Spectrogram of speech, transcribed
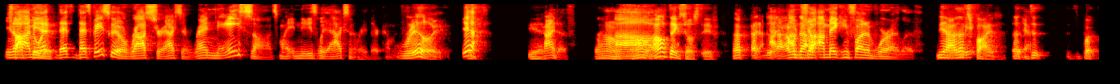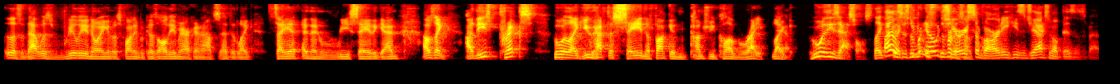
You know, I mean, that, that's that's basically a Rochester accent. Renaissance, my nasally accent right there coming. Really? Yeah, Yeah. kind of. I don't, I don't, I Um, don't think so, Steve. I, am not. I'm making fun of where I live. yeah, we- that's fine. Uh, yeah. th- but listen, that was really annoying and it was funny because all the American announcers had to like say it and then re-say it again. I was like, are these pricks who are like, you have to say the fucking country club right? Like, who are these assholes? Like, By the way, is the, know the Jerry Savardi? He's a Jacksonville businessman.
